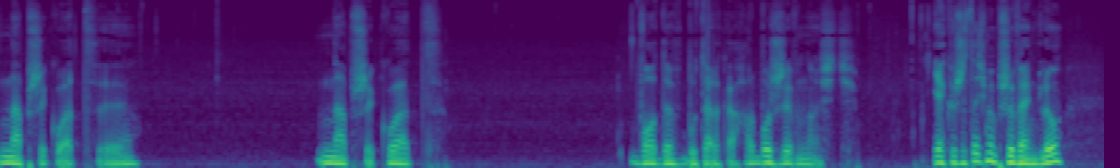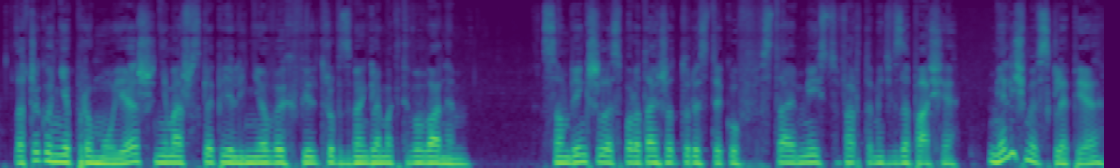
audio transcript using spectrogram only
na przykład y, na przykład wodę w butelkach albo żywność. Jak już jesteśmy przy węglu, dlaczego nie promujesz, nie masz w sklepie liniowych filtrów z węglem aktywowanym? Są większe, ale sporo tańsze od turystyków. W stałym miejscu warto mieć w zapasie. Mieliśmy w sklepie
